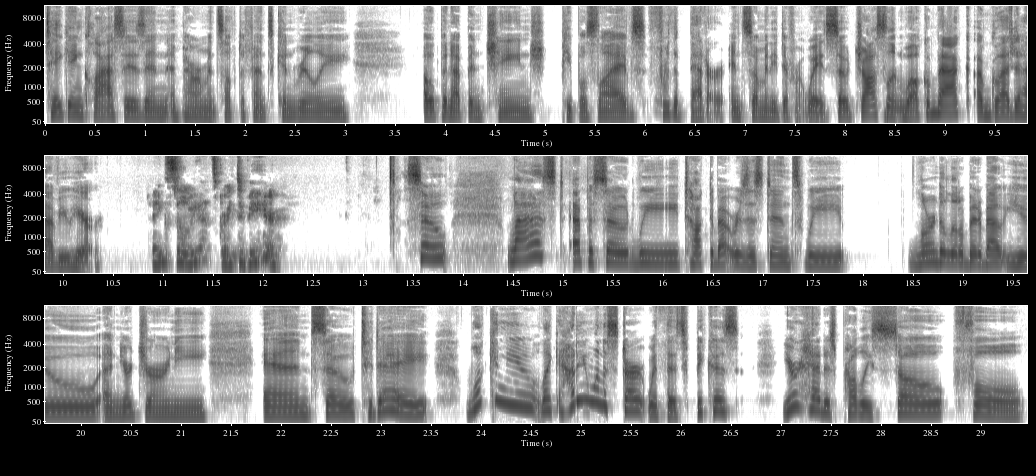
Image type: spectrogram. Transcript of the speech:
taking classes in empowerment self-defense can really open up and change people's lives for the better in so many different ways. So Jocelyn, welcome back. I'm glad to have you here. Thanks, Silvia. It's great to be here. So, last episode, we talked about resistance. We learned a little bit about you and your journey. And so today, what can you like? How do you want to start with this? Because your head is probably so full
